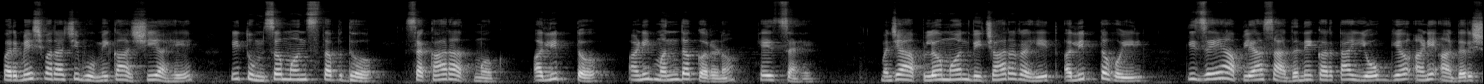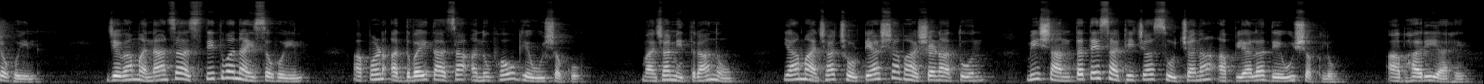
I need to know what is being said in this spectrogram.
परमेश्वराची भूमिका अशी आहे की तुमचं मन स्तब्ध सकारात्मक अलिप्त आणि मंद करणं हेच आहे. म्हणजे आपलं मन विचाररहित अलिप्त होईल की जे आपल्या साधनेकरता योग्य आणि आदर्श होईल. जेव्हा मनाचं अस्तित्व नाहीसं होईल आपण अद्वैताचा अनुभव घेऊ शकू. माझ्या मित्रांनो या माझ्या छोट्याशा भाषणातून मी शांततेसाठीच्या सूचना आपल्याला देऊ शकलो. आभारी आहे.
